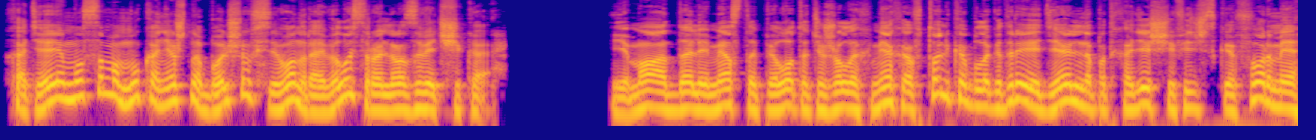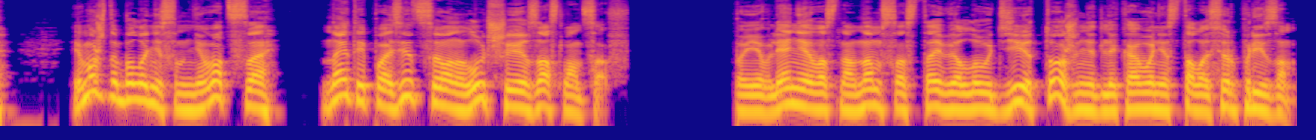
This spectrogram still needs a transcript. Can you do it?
хотя ему самому, конечно, больше всего нравилась роль разведчика. Ему отдали место пилота тяжелых мехов только благодаря идеально подходящей физической форме, и можно было не сомневаться, на этой позиции он лучший из асланцев. Появление в основном составе Луди тоже ни для кого не стало сюрпризом.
